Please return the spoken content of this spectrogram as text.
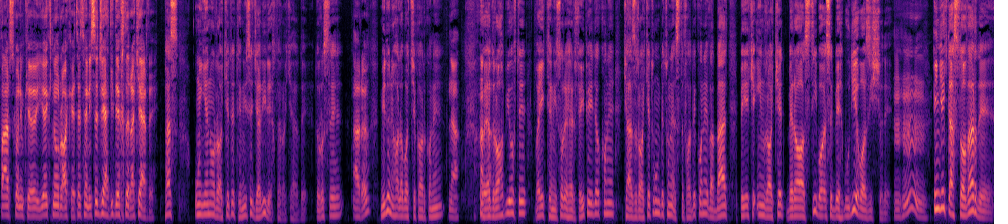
فرض کنیم که یک نوع راکت تنیس جدید اختراع کرده. پس اون یه نوع راکت تنیس جدید اختراع کرده. درسته؟ آره. می‌دونی حالا با چه کار کنه؟ نه. باید راه بیفته و یک تنیسور حرفه‌ای پیدا کنه که از راکت اون بتونه استفاده کنه و بعد بگه که این راکت به راستی باعث بهبودی بازیش شده. این یک دستاورده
